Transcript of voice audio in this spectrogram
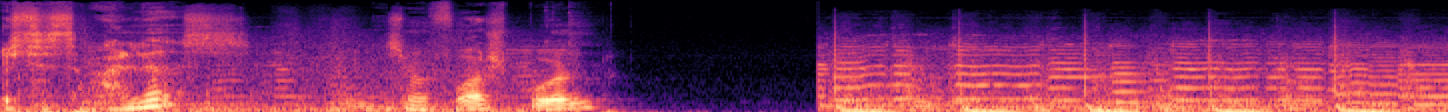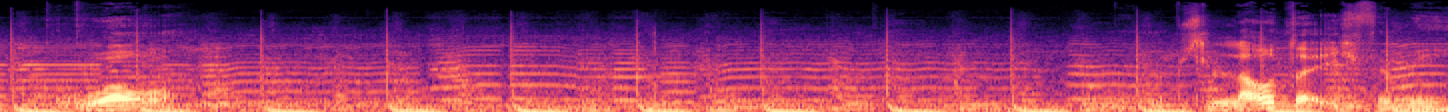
Ist das alles? Lass mal vorspulen. Wow. bisschen lauter, ich für mich.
